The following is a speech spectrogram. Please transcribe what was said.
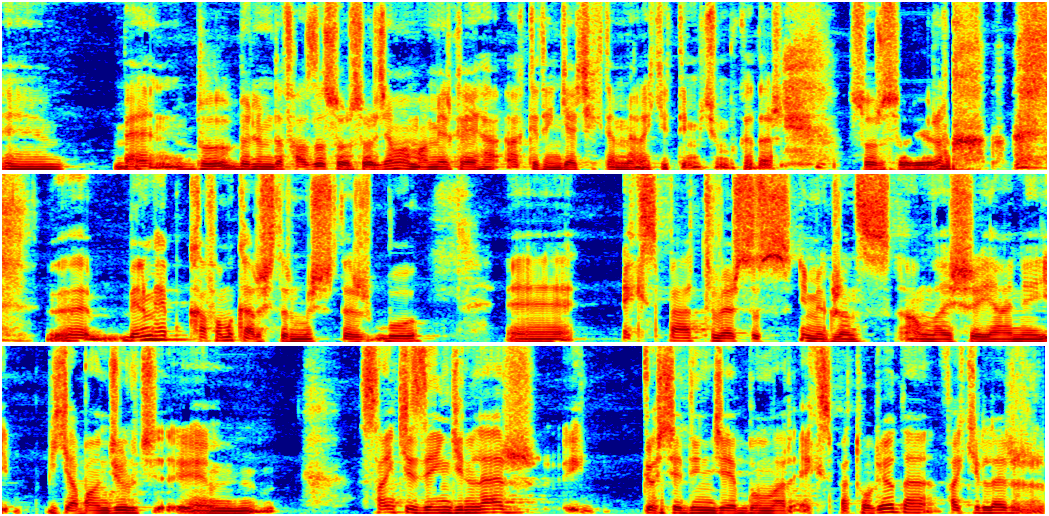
Ee, ben bu bölümde fazla soru soracağım ama Amerika'yı ha- hakikaten gerçekten merak ettiğim için bu kadar soru soruyorum. Ee, Benim hep kafamı karıştırmıştır bu e, expat versus immigrants anlayışı yani yabancı ülke e, sanki zenginler göç edince bunlar expat oluyor da fakirler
